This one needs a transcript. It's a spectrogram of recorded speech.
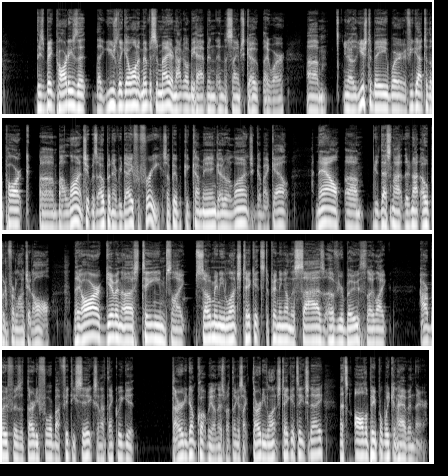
these big parties that that usually go on at Memphis in May are not going to be happening in the same scope they were. Um, you know, it used to be where if you got to the park um, by lunch, it was open every day for free, so people could come in, go to a lunch, go back out. Now um, that's not they're not open for lunch at all. They are giving us teams like so many lunch tickets depending on the size of your booth. So like our booth is a 34 by 56, and I think we get 30. Don't quote me on this, but I think it's like 30 lunch tickets each day. That's all the people we can have in there.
